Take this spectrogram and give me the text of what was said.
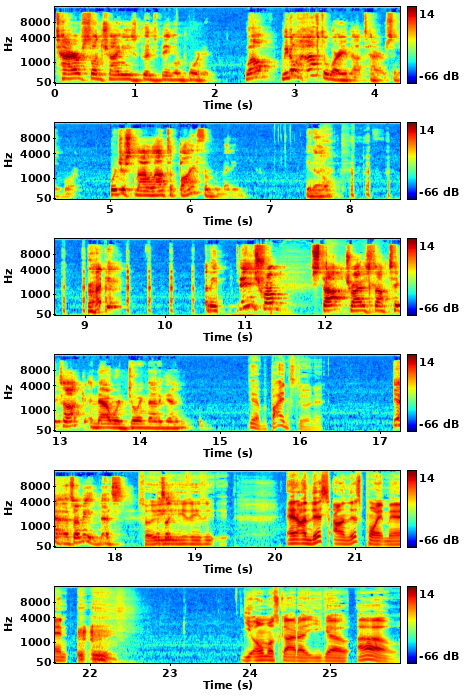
tariffs on Chinese goods being imported. Well, we don't have to worry about tariffs anymore. We're just not allowed to buy from them anymore. You know, right? I mean, didn't Trump stop try to stop TikTok, and now we're doing that again? Yeah, but Biden's doing it. Yeah, that's what I mean. That's So he's, like- he's, he's, he- and on this on this point, man, you almost gotta you go, oh,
